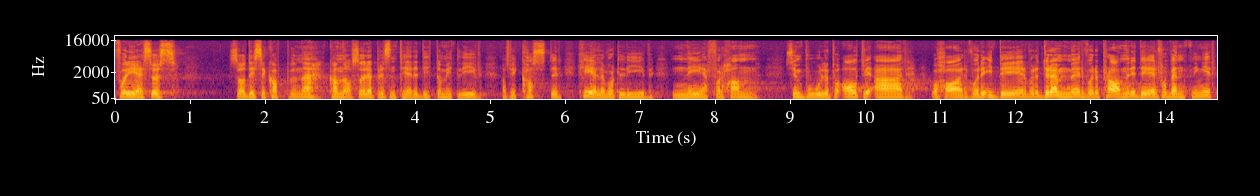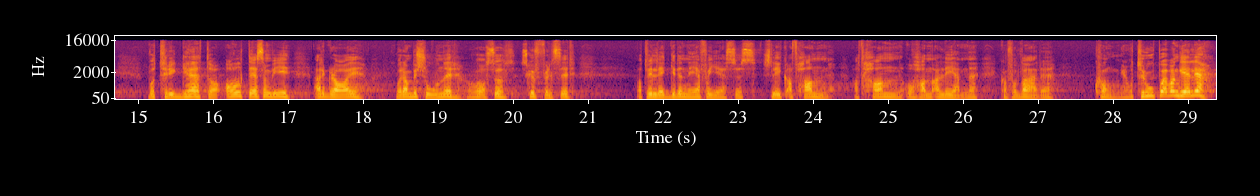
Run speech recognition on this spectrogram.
for Jesus, så disse kappene kan også representere ditt og mitt liv. At vi kaster hele vårt liv ned for Han. Symbolet på alt vi er og har. Våre ideer, våre drømmer, våre planer, ideer, forventninger. Vår trygghet og alt det som vi er glad i. Våre ambisjoner og også skuffelser. At vi legger det ned for Jesus, slik at han, at han og han alene kan få være konge. Og tro på evangeliet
